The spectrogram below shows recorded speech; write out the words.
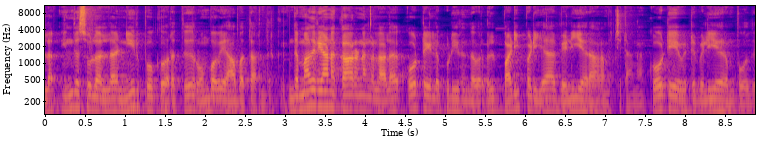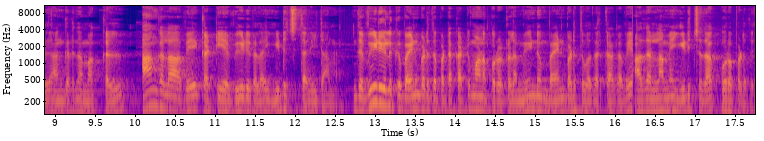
சூழலில் இந்த சூழல்ல நீர் போக்குவரத்து ரொம்பவே ஆபத்தா இருந்திருக்கு. இந்த மாதிரியான காரணங்களால கோட்டையில குடியிருந்தவர்கள் படிப்படியாக வெளியேற ஆரம்பிச்சிட்டாங்க. கோட்டையை விட்டு வெளியேறும் போது அங்கிருந்த மக்கள் தாங்களாவே கட்டிய வீடுகளை இடிச்சு தள்ளிட்டாங்க. இந்த வீடுகளுக்கு பயன்படுத்தப்பட்ட கட்டுமான பொருட்களை மீண்டும் பயன்படுத்துவதற்காகவே அதெல்லாமே இடிச்சதா கூறப்படுது.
